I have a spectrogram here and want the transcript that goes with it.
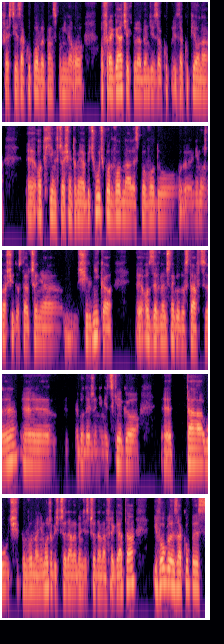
kwestie zakupowe, pan wspominał o, o fregacie, która będzie zakup, zakupiona od Chin, wcześniej to miała być łódź podwodna, ale z powodu niemożności dostarczenia silnika od zewnętrznego dostawcy, bodajże niemieckiego, ta łódź podwodna nie może być sprzedana, będzie sprzedana fregata i w ogóle zakupy z,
